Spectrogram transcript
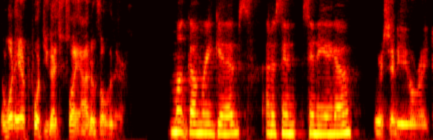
And what airport do you guys fly out of over there? Montgomery Gibbs out of San, San Diego. We're in San Diego, right?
